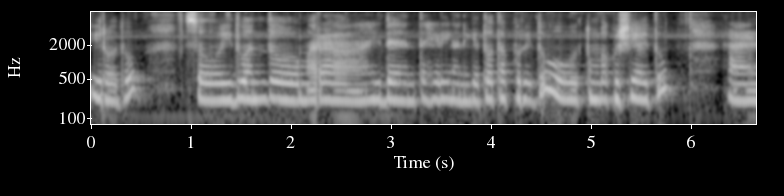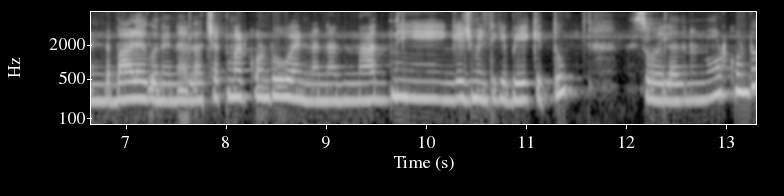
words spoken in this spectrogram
ಇರೋದು. ಸೊ ಇದು ಒಂದು ಮರ ಇದೆ ಅಂತ ಹೇಳಿ ನನಗೆ ತೋತಾಪುರಿದು ತುಂಬ ಖುಷಿಯಾಯಿತು ಆ್ಯಂಡ್ ಬಾಳೆಗೊನೆನೆಲ್ಲ ಚೆಕ್ ಮಾಡಿಕೊಂಡು ಆ್ಯಂಡ್ ನನ್ನ ನಾದಿನಿ ಎಂಗೇಜ್ಮೆಂಟಿಗೆ ಬೇಕಿತ್ತು. ಸೊ ಎಲ್ಲದನ್ನು ನೋಡಿಕೊಂಡು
